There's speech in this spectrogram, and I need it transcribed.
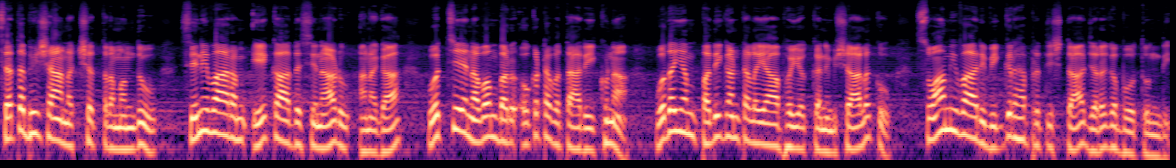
శతభిషా నక్షత్రమందు శనివారం ఏకాదశి నాడు అనగా వచ్చే నవంబర్ ఒకటవ తారీఖున ఉదయం పది గంటల యాభై ఒక్క నిమిషాలకు స్వామివారి విగ్రహ ప్రతిష్ఠ జరగబోతుంది.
